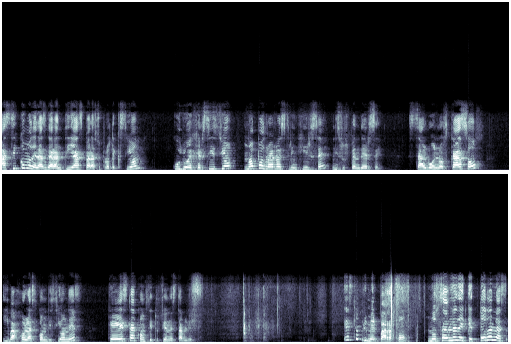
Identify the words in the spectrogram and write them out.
así como de las garantías para su protección, cuyo ejercicio no podrá restringirse ni suspenderse, salvo en los casos y bajo las condiciones que esta Constitución establece. Este primer párrafo nos habla de que todas las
